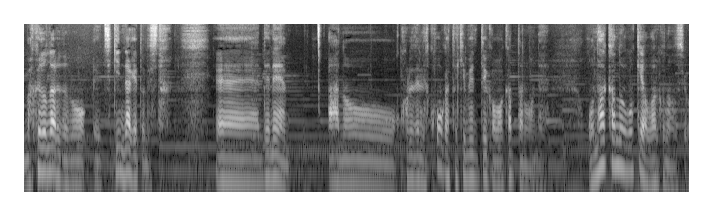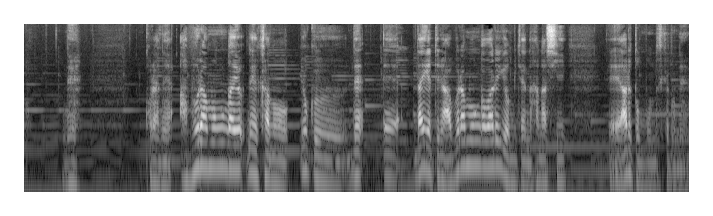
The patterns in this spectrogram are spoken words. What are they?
ーマクドナルドのチキンナゲットでした。えーでねあのーこれでね効果てきめんっていうか分かったのはねお腹の動きが悪くなるんですよ。ね。これはね油もんがよ,、ね、あのよくね、えーダイエットには油もんが悪いよみたいな話、えーあると思うんですけどね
